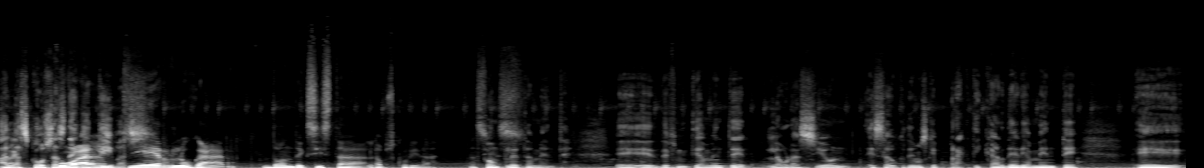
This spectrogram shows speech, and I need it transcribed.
a las cosas negativas. cualquier lugar donde exista la oscuridad. Así es. Completamente. Eh, definitivamente la oración es algo que tenemos que practicar diariamente. Eh,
